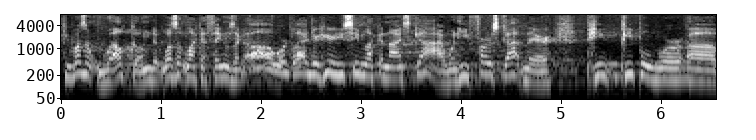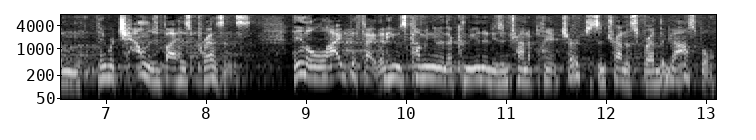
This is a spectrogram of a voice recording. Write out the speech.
he wasn't welcomed. It wasn't like a thing. It was like, oh, we're glad you're here. You seem like a nice guy. When he first got there, he, people were, um, they were challenged by his presence. They didn't like the fact that he was coming into their communities and trying to plant churches and trying to spread the gospel.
